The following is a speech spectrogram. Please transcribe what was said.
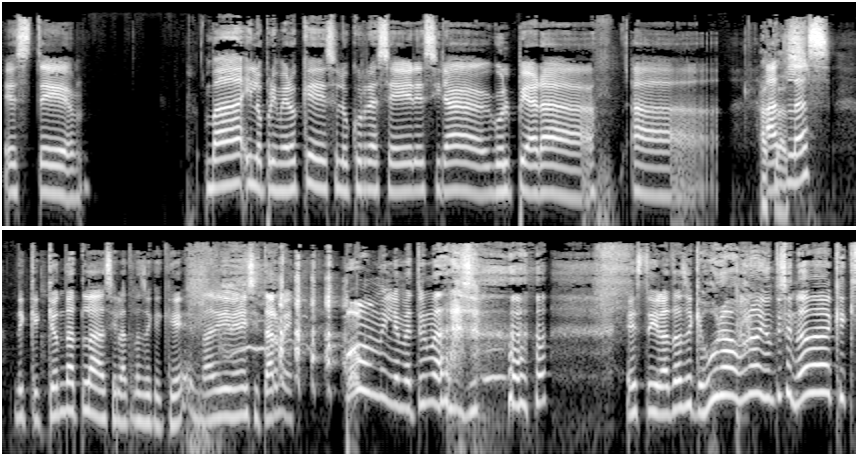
este va y lo primero que se le ocurre hacer es ir a golpear a, a Atlas. De que, ¿qué onda Atlas? Y el Atlas de que, ¿qué? Nadie viene a visitarme. ¡Pum! Y le mete un madrazo. este, y el Atlas de que, ¡Hora, hora! Yo no te hice nada. ¿Qué, qué,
